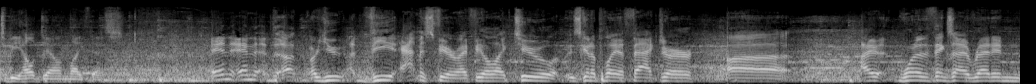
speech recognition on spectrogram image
to be held down like this. And and uh, are you the atmosphere? I feel like too is going to play a factor. Uh, I, one of the things I read in,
